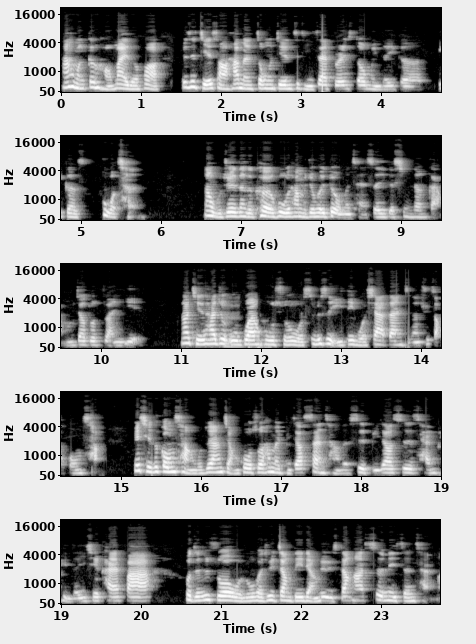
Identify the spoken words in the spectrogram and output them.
让他们更好卖的话，就是减少他们中间自己在 brainstorming 的一个一个过程。那我觉得那个客户他们就会对我们产生一个信任感，我们叫做专业。那其实它就无关乎说我是不是一定我下单只能去找工厂，因为其实工厂我这样讲过说他们比较擅长的是比较是产品的一些开发，或者是说我如何去降低良率让它顺利生产嘛。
